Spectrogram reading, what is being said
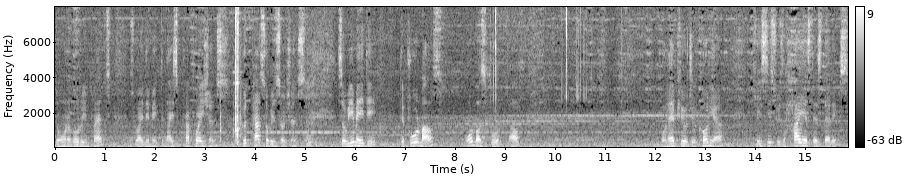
don't want to go to implant, that's why they make the nice preparations, good passive insertions. So we made the, the full mouth, almost full mouth, Bonapure zirconia cases with highest aesthetics.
